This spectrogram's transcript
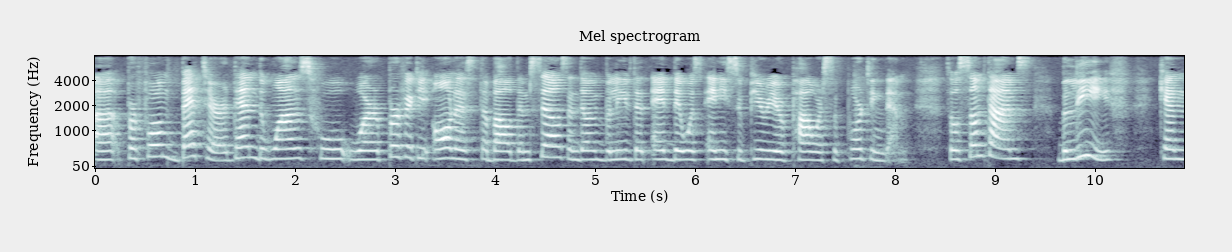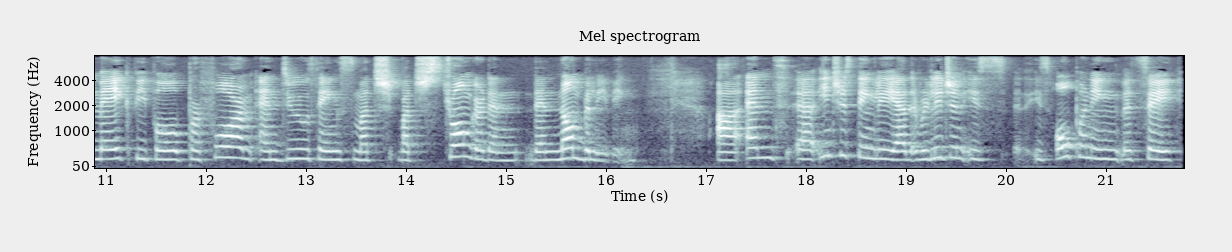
uh, performed better than the ones who were perfectly honest about themselves and don't believe that there was any superior power supporting them. So sometimes belief can make people perform and do things much much stronger than than non-believing. Uh, and uh, interestingly, yeah, religion is is opening, let's say,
